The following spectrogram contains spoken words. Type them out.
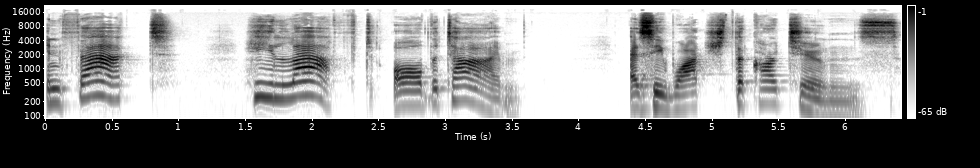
In fact, he laughed all the time as he watched the cartoons.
